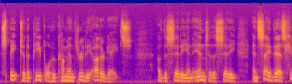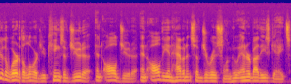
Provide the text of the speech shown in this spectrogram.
Speak to the people who come in through the other gates of the city and into the city and say this Hear the word of the Lord, you kings of Judah and all Judah and all the inhabitants of Jerusalem who enter by these gates.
